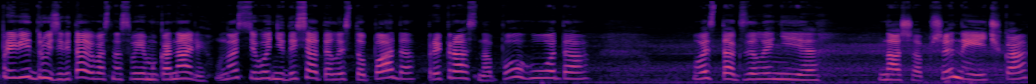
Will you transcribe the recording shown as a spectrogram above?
привіт, друзі! Вітаю вас на своєму каналі. У нас сьогодні 10 листопада, прекрасна погода. Ось так зеленіє наша пшеничка.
